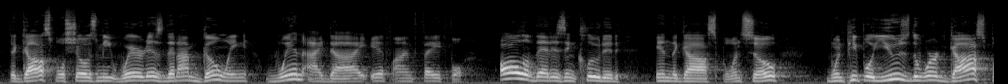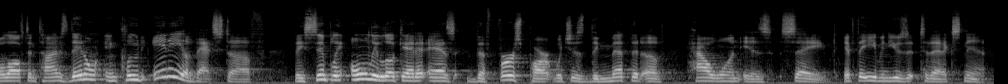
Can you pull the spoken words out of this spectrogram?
The gospel shows me where it is that I'm going when I die if I'm faithful. All of that is included in the gospel. And so, when people use the word gospel, oftentimes they don't include any of that stuff. They simply only look at it as the first part, which is the method of how one is saved, if they even use it to that extent.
